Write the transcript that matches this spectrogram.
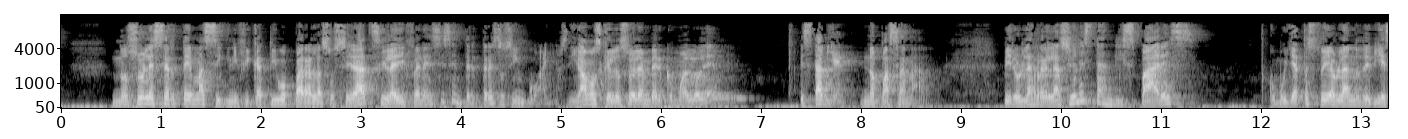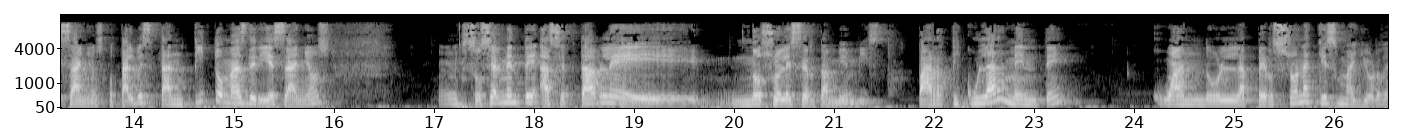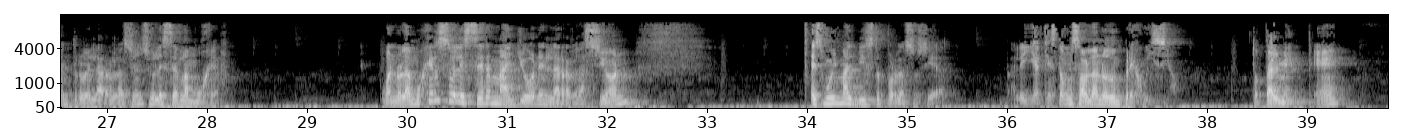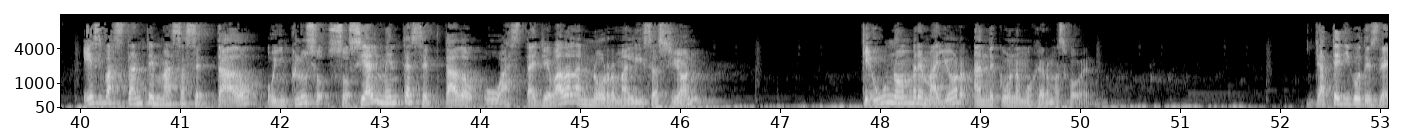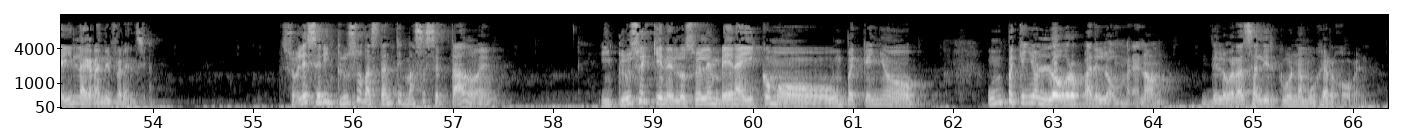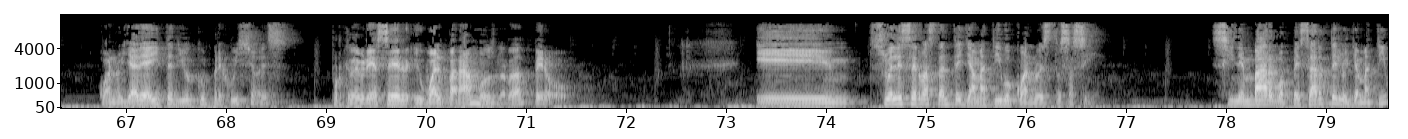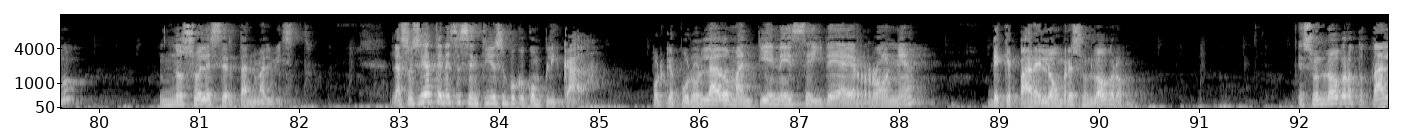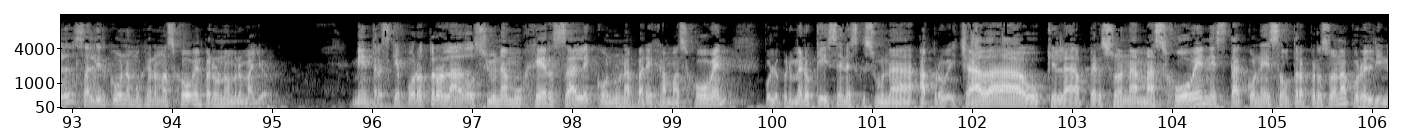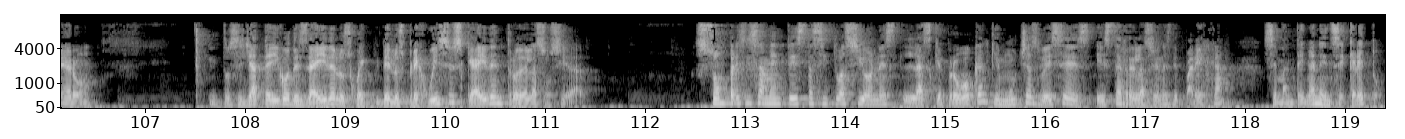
No suele ser tema significativo para la sociedad si la diferencia es entre 3 o 5 años. Digamos que lo suelen ver como algo de... Está bien, no pasa nada. Pero las relaciones tan dispares como ya te estoy hablando de 10 años, o tal vez tantito más de 10 años, mm, socialmente aceptable no suele ser tan bien visto. Particularmente cuando la persona que es mayor dentro de la relación suele ser la mujer. Cuando la mujer suele ser mayor en la relación, es muy mal visto por la sociedad. ¿Vale? Ya que estamos hablando de un prejuicio. Totalmente, ¿eh? es bastante más aceptado o incluso socialmente aceptado o hasta llevado a la normalización que un hombre mayor ande con una mujer más joven. Ya te digo desde ahí la gran diferencia. Suele ser incluso bastante más aceptado, ¿eh? Incluso hay quienes lo suelen ver ahí como un pequeño un pequeño logro para el hombre, ¿no? De lograr salir con una mujer joven. Cuando ya de ahí te digo que un prejuicio es porque debería ser igual para ambos, ¿verdad? Pero... Eh, suele ser bastante llamativo cuando esto es así. Sin embargo, a pesar de lo llamativo, no suele ser tan mal visto. La sociedad en ese sentido es un poco complicada, porque por un lado mantiene esa idea errónea de que para el hombre es un logro. Es un logro total salir con una mujer más joven para un hombre mayor. Mientras que por otro lado, si una mujer sale con una pareja más joven, pues lo primero que dicen es que es una aprovechada o que la persona más joven está con esa otra persona por el dinero. Entonces ya te digo desde ahí de los, de los prejuicios que hay dentro de la sociedad. Son precisamente estas situaciones las que provocan que muchas veces estas relaciones de pareja se mantengan en secreto.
